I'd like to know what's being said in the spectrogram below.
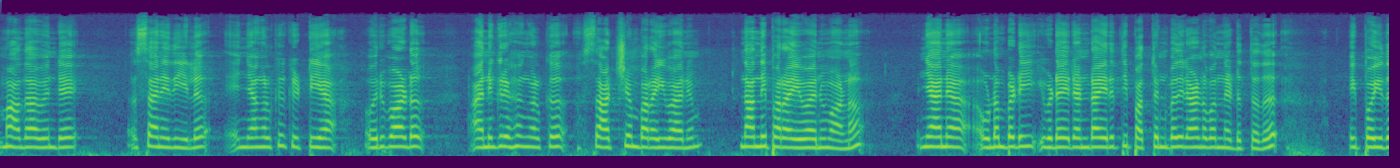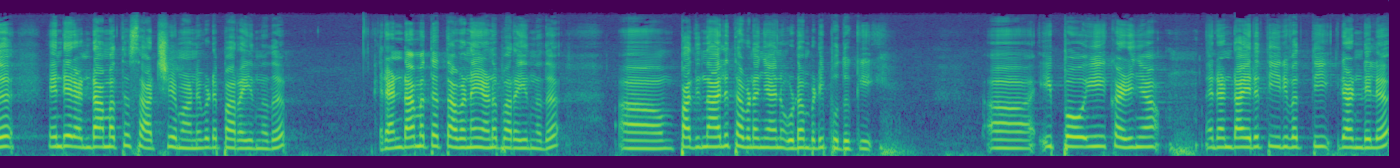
മാതാവിന്റെ സന്നിധിയിൽ. ഞങ്ങൾക്ക് കിട്ടിയ ഒരുപാട് അനുഗ്രഹങ്ങൾക്ക് സാക്ഷ്യം പറയുവാനും നന്ദി പറയുവാനുമാണ്. ഞാൻ ഉടമ്പടി ഇവിടെ രണ്ടായിരത്തി പത്തൊൻപതിലാണ് വന്നെടുത്തത്. ഇപ്പോൾ ഇത് എന്റെ രണ്ടാമത്തെ സാക്ഷ്യമാണ് ഇവിടെ പറയുന്നത്. രണ്ടാമത്തെ തവണയാണ് പറയുന്നത്. പതിനാല് തവണ ഞാൻ ഉടമ്പടി പുതുക്കി. ഇപ്പോൾ ഈ കഴിഞ്ഞ രണ്ടായിരത്തി ഇരുപത്തി രണ്ടിൽ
